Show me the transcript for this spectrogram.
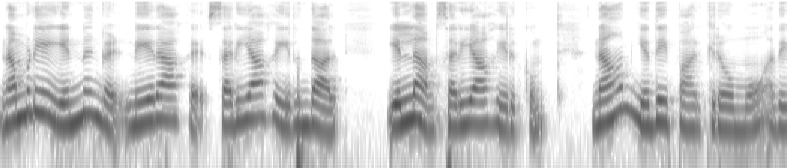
நம்முடைய எண்ணங்கள் நேராக சரியாக இருந்தால் எல்லாம் சரியாக இருக்கும். நாம் எதை பார்க்கிறோமோ அதை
